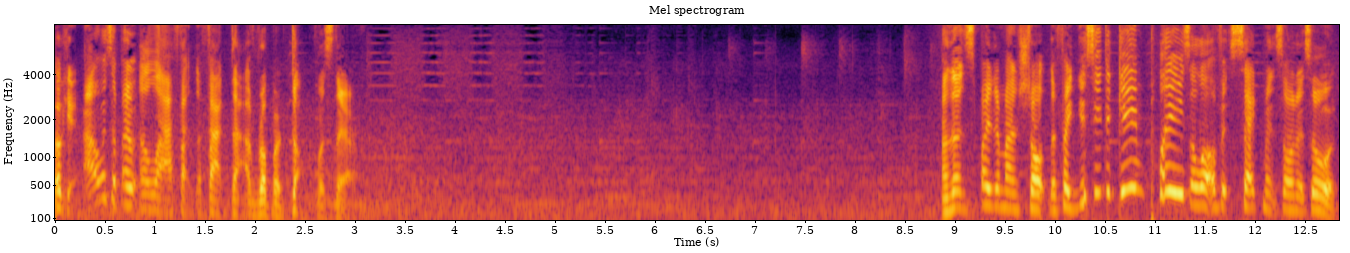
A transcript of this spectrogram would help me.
Okay, I was about to laugh at the fact that a rubber duck was there. And then Spider Man shot the thing. You see, the game plays a lot of its segments on its own.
